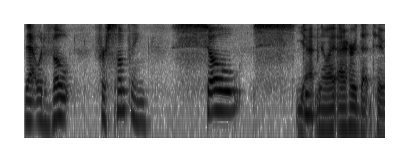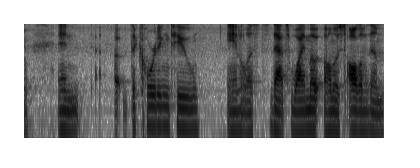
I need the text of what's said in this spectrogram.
that would vote for something so stupid. Yeah, no, I, I heard that too, and uh, according to analysts, that's why mo- almost all of them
